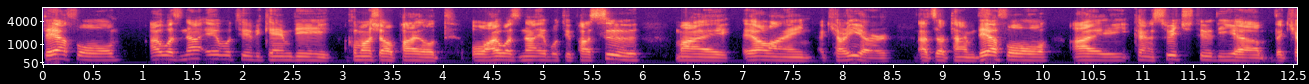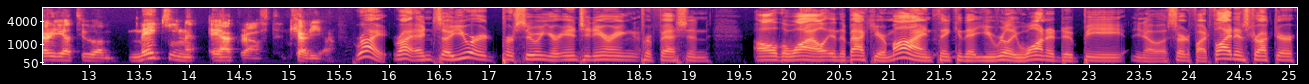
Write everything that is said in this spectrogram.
therefore, I was not able to become the commercial pilot, or I was not able to pursue my airline career at that time. Therefore, I kind of switched to the uh, the career to a making aircraft career. Right, right. And so you were pursuing your engineering profession all the while in the back of your mind thinking that you really wanted to be, you know, a certified flight instructor,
